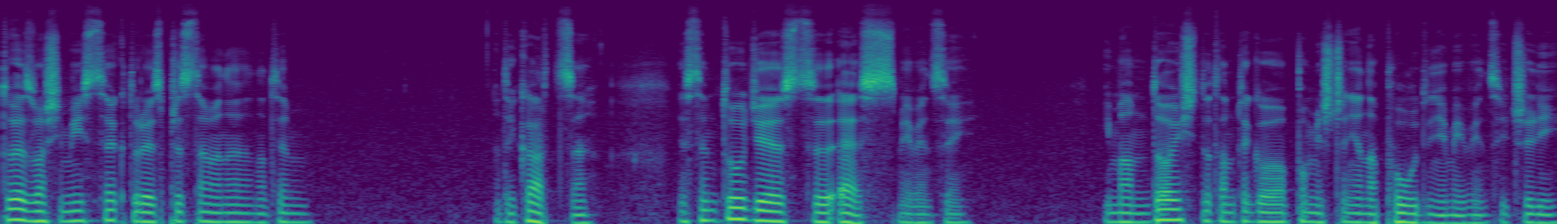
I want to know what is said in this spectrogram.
to jest właśnie miejsce, które jest przedstawione na tym na tej kartce. Jestem tu, gdzie jest y, S mniej więcej. I mam dojść do tamtego pomieszczenia na południe mniej więcej, czyli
